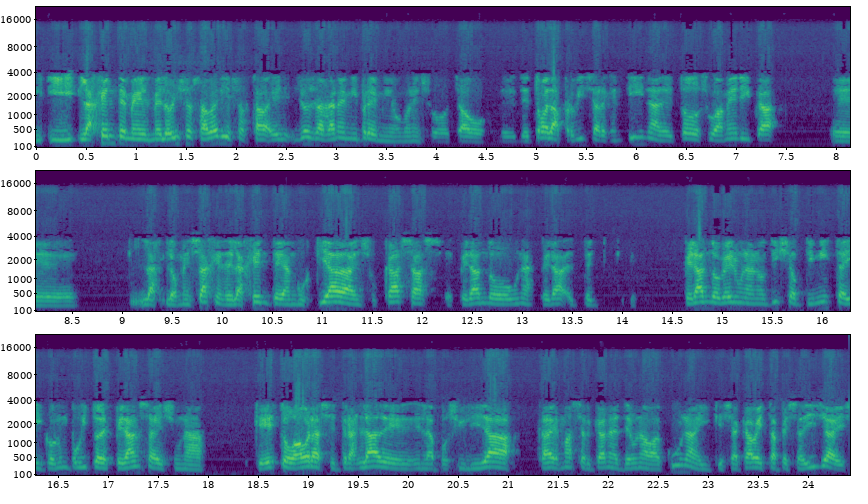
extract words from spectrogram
y, la gente me, me, lo hizo saber y eso estaba, eh, yo ya gané mi premio con eso, chavo, de, todas las provincias argentinas, de todo Sudamérica, eh, los mensajes de la gente angustiada en sus casas, esperando una espera, esperando ver una noticia optimista y con un poquito de esperanza es una que esto ahora se traslade en la posibilidad cada vez más cercana de tener una vacuna y que se acabe esta pesadilla es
